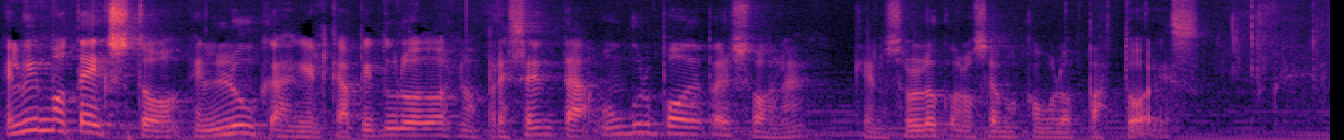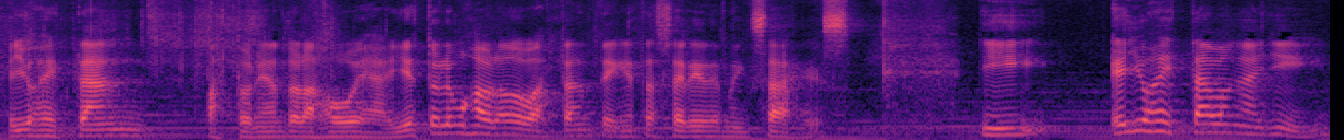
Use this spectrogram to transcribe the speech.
El mismo texto en Lucas, en el capítulo 2, nos presenta un grupo de personas que nosotros lo conocemos como los pastores. Ellos están pastoreando las ovejas y esto lo hemos hablado bastante en esta serie de mensajes. Y ellos estaban allí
